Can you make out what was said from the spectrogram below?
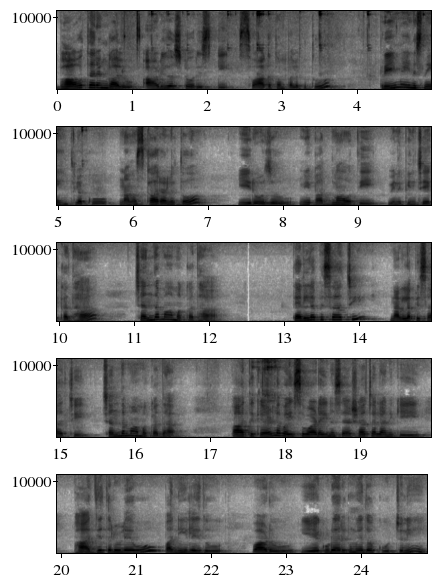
భావతరంగాలు ఆడియో స్టోరీస్కి స్వాగతం పలుకుతూ ప్రియమైన స్నేహితులకు నమస్కారాలతో ఈరోజు మీ పద్మావతి వినిపించే కథ చందమామ కథ. తెల్ల పిశాచి నల్ల పిశాచి చందమామ కథ. పాతికేళ్ళ వయసువాడైన శేషాచలానికి బాధ్యతలు లేవు పని లేదు. వాడు ఏ గుడరుగు మీదో కూర్చుని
